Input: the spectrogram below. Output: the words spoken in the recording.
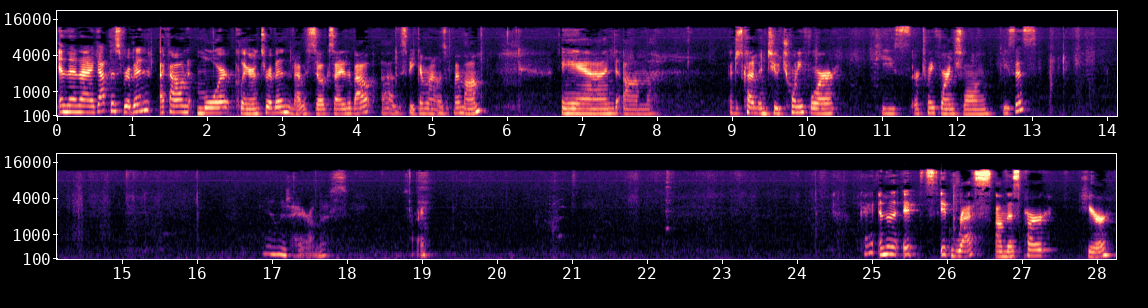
And then I got this ribbon. I found more clearance ribbon that I was so excited about uh, this weekend when I was with my mom. And um, I just cut them into 24 piece or 24 inch long pieces. And there's hair on this. Sorry. Okay, and then it's it rests on this part here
